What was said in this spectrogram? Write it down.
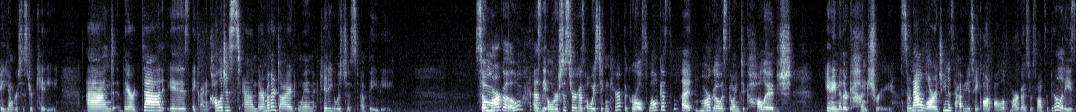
a younger sister, Kitty. And their dad is a gynecologist and their mother died when Kitty was just a baby. So Margot, as the older sister, has always taken care of the girls. Well, guess what? Margot is going to college in another country. So now Lara Jean is having to take on all of Margot's responsibilities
